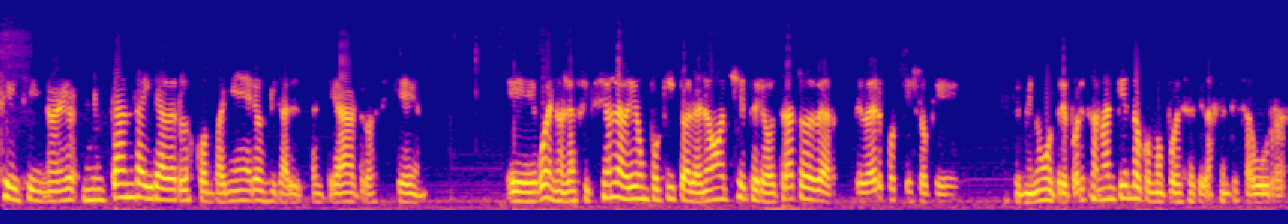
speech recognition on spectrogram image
Sí, sí, me encanta ir a ver los compañeros, ir al, teatro, así que, eh, bueno, la ficción la veo un poquito a la noche, pero trato de ver, de ver porque es lo que, que me nutre. Por eso no entiendo cómo puede ser que la gente se aburra.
